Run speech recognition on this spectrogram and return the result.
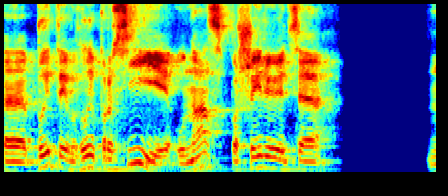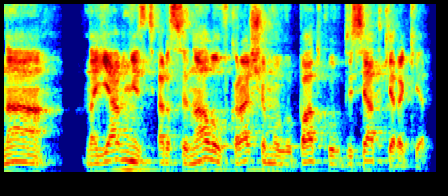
е, бити вглиб Росії у нас поширюється на наявність арсеналу в кращому випадку в десятки ракет.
